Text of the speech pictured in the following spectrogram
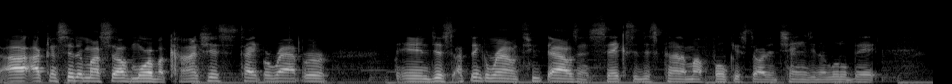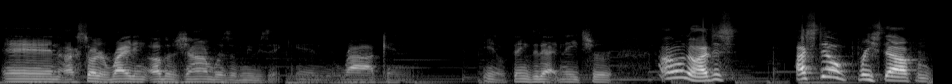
I, I consider myself more of a conscious type of rapper. And just, I think around 2006, it just kind of my focus started changing a little bit and I started writing other genres of music and rock and you know things of that nature. I don't know. I just I still freestyle from.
